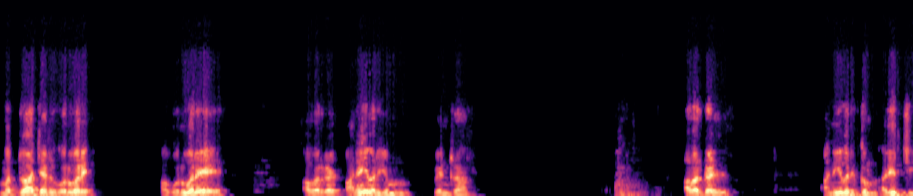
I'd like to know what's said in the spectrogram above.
மத்வாச்சாரியர் ஒருவரே. ஒருவரே அவர்கள் அனைவரையும் வென்றார். அவர்கள் அனைவருக்கும் அதிர்ச்சி.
